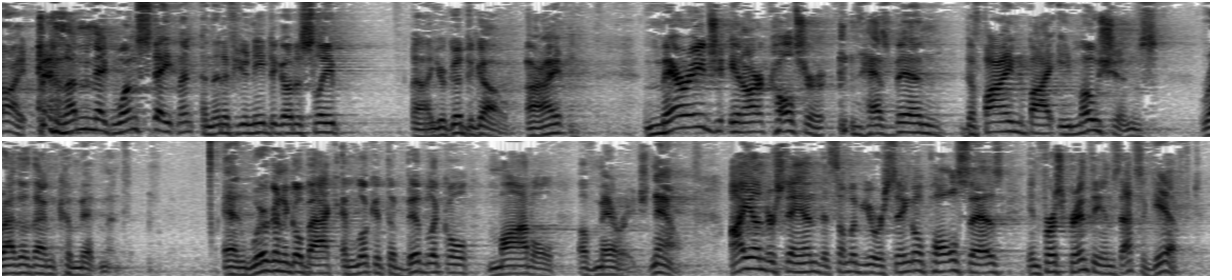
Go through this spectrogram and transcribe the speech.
All right, let me make one statement, and then if you need to go to sleep, uh, you're good to go. All right? Marriage in our culture has been defined by emotions rather than commitment. And we're going to go back and look at the biblical model of marriage. Now, I understand that some of you are single. Paul says in 1 Corinthians that's a gift.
